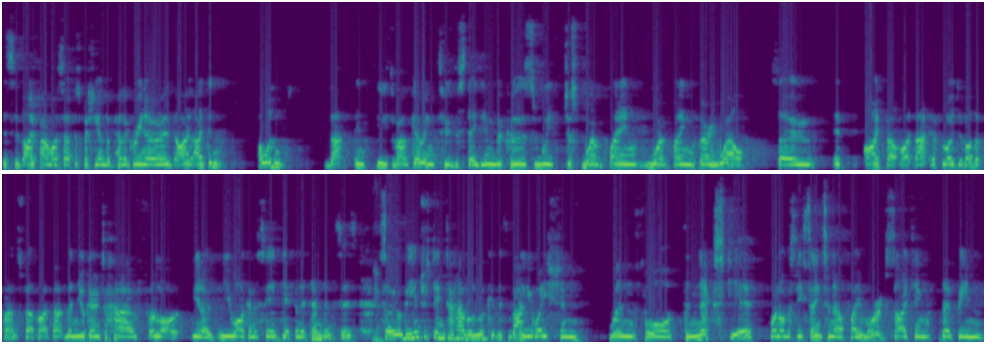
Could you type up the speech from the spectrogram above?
this is, I found myself, especially under Pellegrino, I, I didn't, I wasn't that enthused about going to the stadium because we just weren't playing weren't playing very well. So if I felt like that, if loads of other fans felt like that, then you're going to have a lot. Of, you know, you are going to see a dip in attendances. Yeah. So it'll be interesting to have a look at this valuation when for the next year, when obviously Saints are now playing more exciting, there've been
